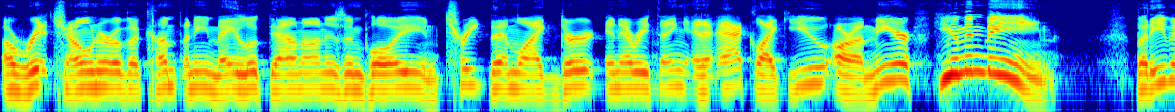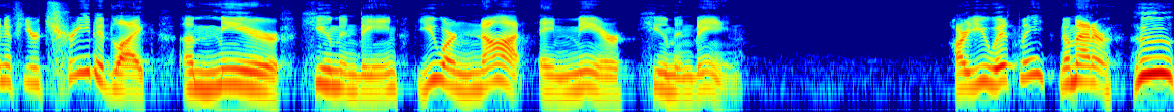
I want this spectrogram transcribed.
A rich owner of a company may look down on his employee and treat them like dirt and everything and act like you are a mere human being. But even if you're treated like a mere human being, you are not a mere human being. Are you with me? No matter who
